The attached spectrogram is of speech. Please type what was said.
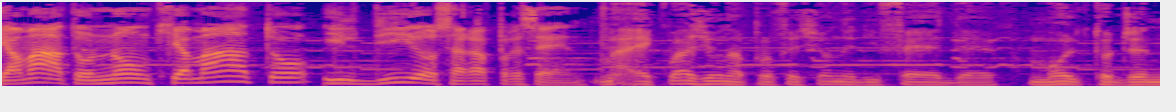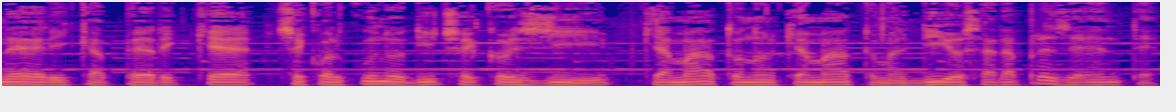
chiamato o non chiamato, il Dio sarà presente. Ma è quasi una professione di fede molto generica perché se qualcuno dice così, chiamato o non chiamato, ma il Dio sarà presente,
